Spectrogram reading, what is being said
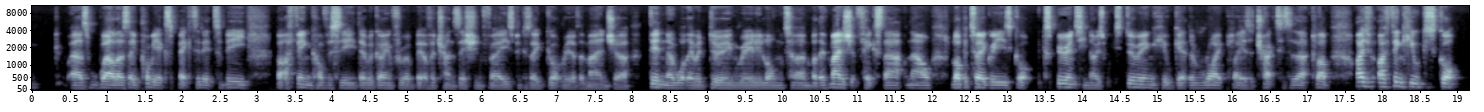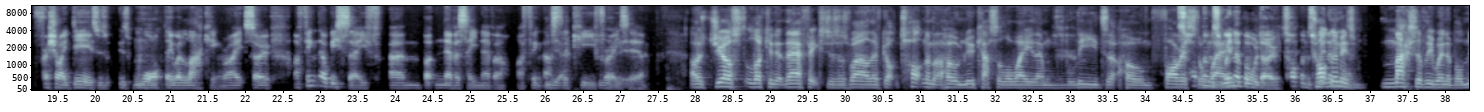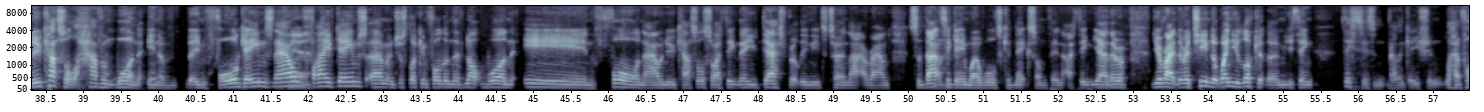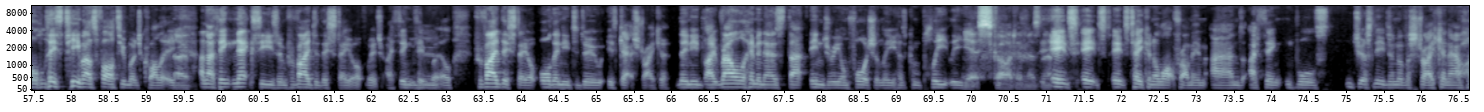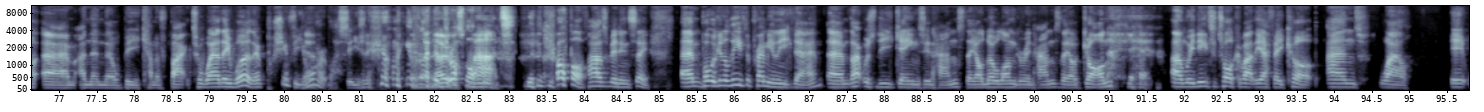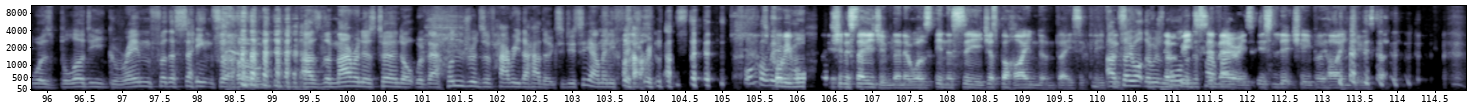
as well as they probably expected it to be. But I think obviously they were going through a bit of a transition phase because they got rid of the manager, didn't know what they were doing really long term, but they've managed to fix that. Now Lopetegui's got experience, he knows what he's doing, he'll get the right players attracted to that club. I I think he's got fresh ideas is, is Mhm. what they were lacking, right? So I think they'll be safe, um, but never say never. I think that's Yeah. the key Yeah, phrase yeah, here. I was just looking at their fixtures as well. They've got Tottenham at home, Newcastle away, then Leeds at home, Forest Tottenham's away. Tottenham's winnable though. Tottenham's Tottenham winnable. is massively winnable. Newcastle haven't won in a in four games now, Yeah. five games. Um, I'm just looking for them. They've not won in four now, Newcastle. So I think they desperately need to turn that around. So that's Mm. a game where Wolves can nick something. I think, yeah, they're a, you're right. They're a team that when you look at them, you think this isn't relegation level. This team has far too much quality. no. And I think next season, provided they stay up, which I think they Mhm. will, provide they stay up, all they need to do is get a striker. They need like Raul Jimenez. That injury, unfortunately, has completely Yeah, scarred him, hasn't it? it's it's it's taken a lot from him, and I think Wolves just need another striker now, um, and then they'll be kind of back to where they were. They're pushing for Yeah. Europe last season. If you know what I mean, I like know, the drop off, the drop off has been insane. Um, but we're going to leave the Premier League there. Um, that was the games in hand. They are no longer in hand. They are gone Yeah. and we need to talk about the FA Cup. And well, it was bloody grim for the Saints at home as the Mariners turned up with their hundreds of Harry the Haddocks. Did you see how many fish Wow. were in that stadium? Probably more fish in the stadium than there was in the sea just behind them, basically. I'll tell you what, there was more than the St Mary's. It's literally behind you. so-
